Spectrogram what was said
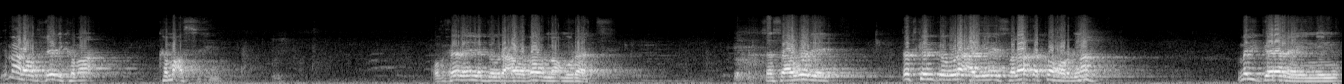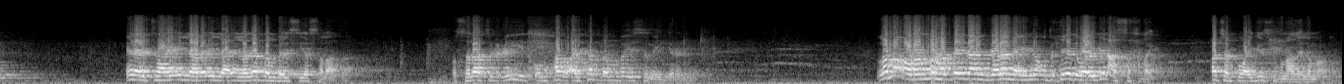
Bimacnaa udxiyadii kama kama asixin udxiyada in la gowraca waa baab ma'muuraat saas aawadeed dadkan gowracaya salaada ka horna may garanaynin inay tahay ilaaba ilaa in laga dambaysiyo salaada oo salaat lciid udxadu ay ka dambayso may garanayn lama odhan mar haddaydaan garanaynin udxiyada waa idin asaxday. Ajarku waa idin sugnaaday lama odhan.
